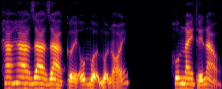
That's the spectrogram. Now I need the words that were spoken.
Ha ha ra ra cười ôm muội muội nói. Hôm nay thế nào?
